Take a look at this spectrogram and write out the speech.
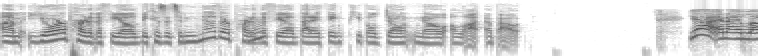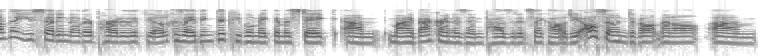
um, your part of the field because it's another part mm-hmm. of the field that I think people don't know a lot about. Yeah, and I love that you said another part of the field because I think that people make the mistake. Um, my background is in positive psychology, also in developmental um,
